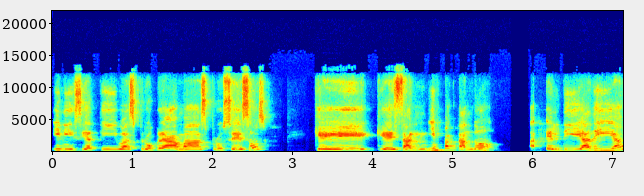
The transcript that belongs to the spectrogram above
iniciativas, programas, procesos que, que están impactando el día a día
